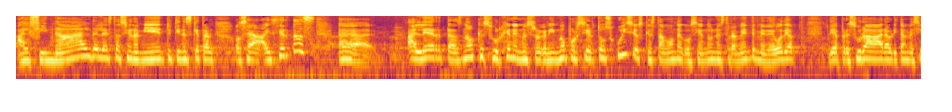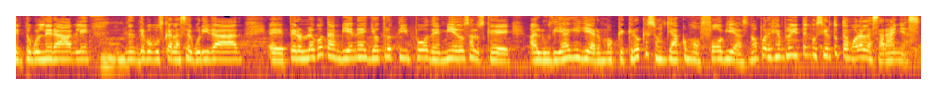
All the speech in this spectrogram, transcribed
al final del estacionamiento y tienes que atravesar? O sea, hay ciertas... eh, alertas ¿no? que surgen en nuestro organismo por ciertos juicios que estamos negociando en nuestra mente. Me debo de, ap- de apresurar, ahorita me siento vulnerable, de- debo buscar la seguridad, eh, pero luego también hay otro tipo de miedos a los que aludía Guillermo, que creo que son ya como fobias, ¿no? Por ejemplo, yo tengo cierto temor a las arañas.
